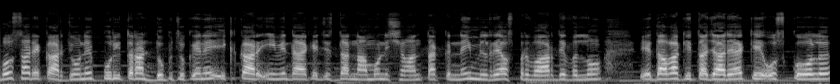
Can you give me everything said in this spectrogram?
ਬਹੁਤ ਸਾਰੇ ਘਰ ਜੋ ਨੇ ਪੂਰੀ ਤਰ੍ਹਾਂ ਡੁੱਬ ਚੁੱਕੇ ਨੇ। ਇੱਕ ਘਰ ਇਵੇਂ ਦਾ ਹੈ ਕਿ ਜਿਸ ਦਾ ਨਾਮੋ ਨਿਸ਼ਾਨ ਤੱਕ ਨਹੀਂ ਮਿਲ ਰਿਹਾ। ਉਸ ਪਰਿਵਾਰ ਦੇ ਵੱਲੋਂ ਇਹ ਦਾਵਾ ਕੀਤਾ ਜਾ ਰਿਹਾ ਕਿ ਉਸ ਕੋਲ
